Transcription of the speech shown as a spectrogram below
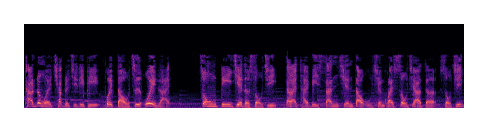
他认为 ChatGPT 会导致未来中低阶的手机，大概台币三千到五千块售价的手机，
